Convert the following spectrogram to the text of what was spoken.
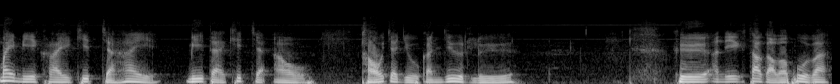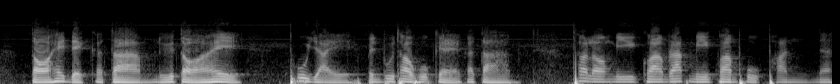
ไม่มีใครคิดจะให้ มีแต่คิดจะเอา เขาจะอยู่กันยืดหรือ คืออันนี้เท่ากับว่าพูดว่า ต่อให้เด็กก็ตาม หรือต่อให้ผู้ใหญ่เป็นผู้เฒ่าผู้แก่ก็ตาม ถ้าลองมีความรักมีความผูกพันนะ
